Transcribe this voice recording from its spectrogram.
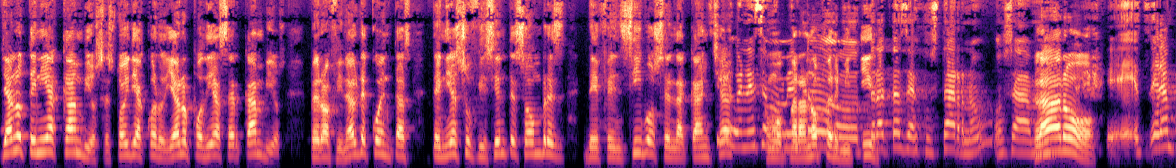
Ya no tenía cambios, estoy de acuerdo, ya no podía hacer cambios, pero a final de cuentas tenía suficientes hombres defensivos en la cancha como para no permitir. Tratas de ajustar, ¿no? O sea, claro. Eh, eran,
